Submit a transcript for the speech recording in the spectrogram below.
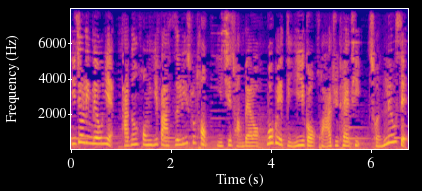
一九零六年，他跟弘一法师李叔同一起创办了我国第一个话剧团体春柳社，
